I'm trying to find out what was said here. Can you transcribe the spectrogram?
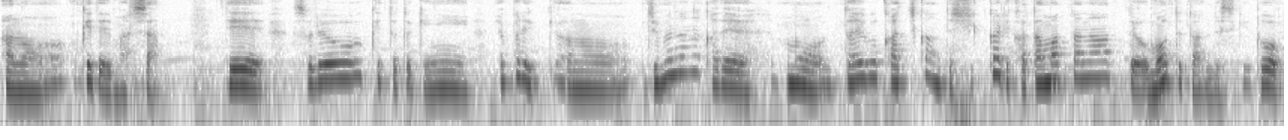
あの受けてました。でそれを受けた時にやっぱりあの自分の中でもうだいぶ価値観ってしっかり固まったなって思ってたんですけど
